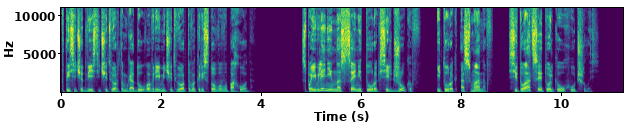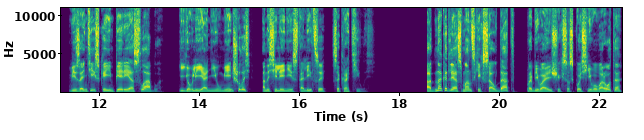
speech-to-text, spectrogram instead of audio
в 1204 году во время Четвертого крестового похода. С появлением на сцене турок-сельджуков и турок-османов ситуация только ухудшилась. Византийская империя ослабла, ее влияние уменьшилось, а население столицы сократилось. Однако для османских солдат, пробивающихся сквозь его ворота,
